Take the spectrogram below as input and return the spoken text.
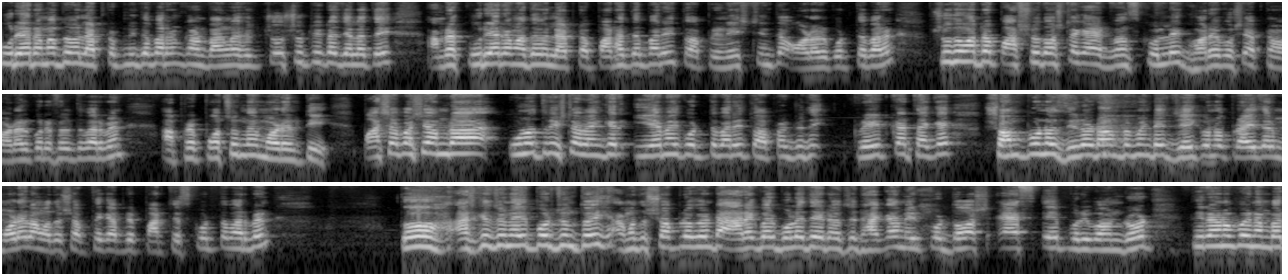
কুরিয়ারের মাধ্যমে ল্যাপটপ নিতে পারেন, কারণ বাংলাদেশের চৌষট্টিটা জেলাতে আমরা কুরিয়ারের মাধ্যমে ল্যাপটপ পাঠাতে পারি, তো আপনি নিশ্চিন্তে অর্ডার করতে পারেন। শুধুমাত্র পাঁচশো দশ টাকা অ্যাডভান্স করলে ঘরে বসে আপনি অর্ডার করে ফেলতে পারবেন আপনার পছন্দের মডেলটি পাশাপাশি আমরা উনত্রিশটা ব্যাংকের ইএমআই করতে পারি, তো আপনার যদি ক্রেডিট কার্ড থাকে, সম্পূর্ণ জিরো ডাউন পেমেন্টে যে কোনো প্রাইজের মডেল আমাদের সব থেকে আপনি পারচেস করতে পারবেন। তো আজকের জন্য এই পর্যন্তই। আমাদের সব লোকেশনটা আরেকবার বলে দেয় এটা হচ্ছে ঢাকা মিরপুর দশ এস এ পরিবহন রোড, তিরানব্বই নম্বর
